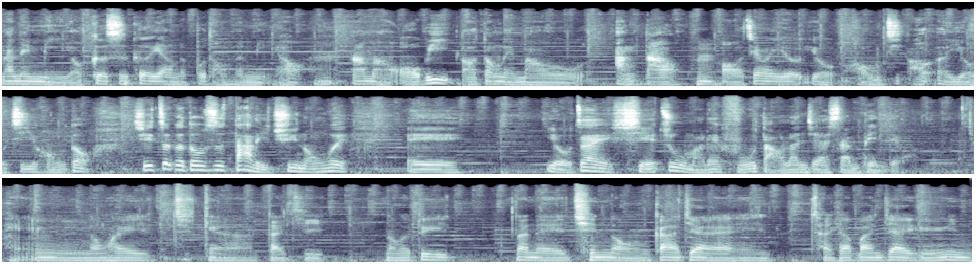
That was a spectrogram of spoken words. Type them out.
咱的米有各式各样的不同的米哈。那么欧米哦，当然嘛有红豆，哦，这样有有红鸡红呃有机红豆，其实这个都是大理区农会诶、有在协助嘛来辅导咱家的产品对吧？嘿，因为农会这件代志，农会对于咱的青农甲这的产销班这的营运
